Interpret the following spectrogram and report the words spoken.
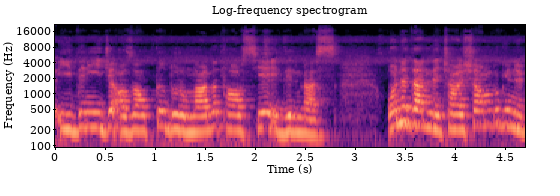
iyiden iyice azalttığı durumlarda tavsiye edilmez. O nedenle çarşamba günü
